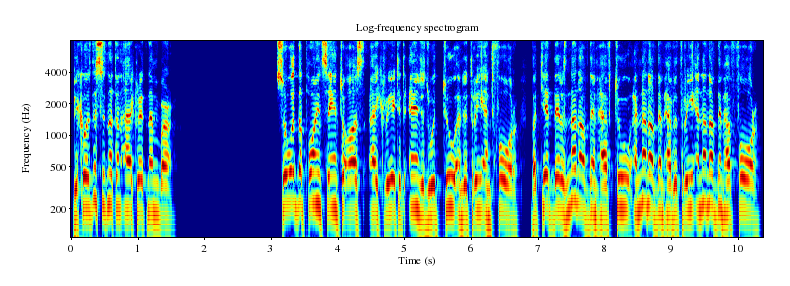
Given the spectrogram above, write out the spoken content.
Because this is not an accurate number so what the point saying to us, I created angels with two and three and four, but yet there is none of them have two, and none of them have a three, and none of them have four.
